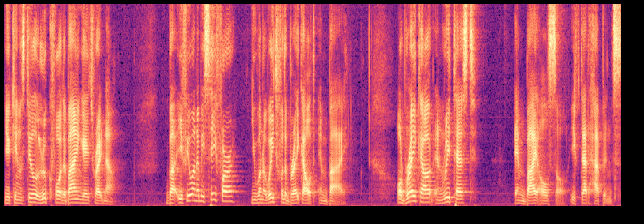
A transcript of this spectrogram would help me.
you can still look for the buying edge right now. But if you want to be safer, you want to wait for the breakout and buy. Or breakout and retest and buy also, if that happens.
